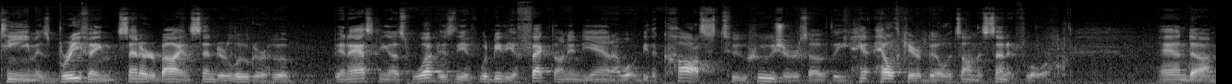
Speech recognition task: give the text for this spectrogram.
team is briefing Senator Bayh and Senator Lugar, who have been asking us what is the, would be the effect on Indiana, what would be the cost to Hoosiers of the health care bill that's on the Senate floor. And um,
